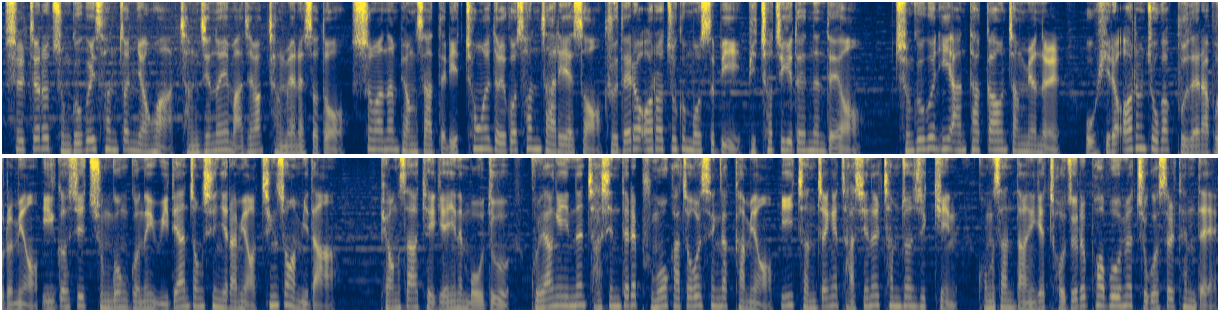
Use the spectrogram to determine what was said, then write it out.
실제로 중국의 선전 영화 장진호의 마지막 장면에서도 수많은 병사들이 총을 들고 선 자리에서 그대로 얼어 죽은 모습이 비춰지기도 했는데요. 중국은 이 안타까운 장면을 오히려 얼음 조각 부대라 부르며 이것이 중공군의 위대한 정신이라며 칭송합니다. 병사 개개인은 모두 고향에 있는 자신들의 부모 가족을 생각하며 이 전쟁에 자신을 참전시킨 공산당에게 저주를 퍼부으며 죽었을 텐데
